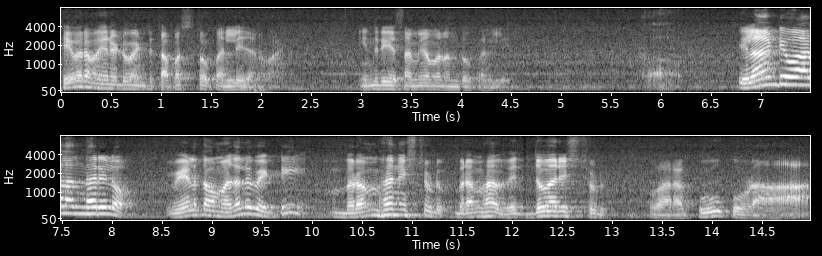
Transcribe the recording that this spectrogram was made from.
తీవ్రమైనటువంటి తపస్సుతో పని లేదనమాట ఇంద్రియ సంయమనంతో పని లేదు. ఇలాంటి వాళ్ళందరిలో వీళ్ళతో మొదలుపెట్టి బ్రహ్మనిష్ఠుడు బ్రహ్మ విద్వరిష్ఠుడు వరకు కూడా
